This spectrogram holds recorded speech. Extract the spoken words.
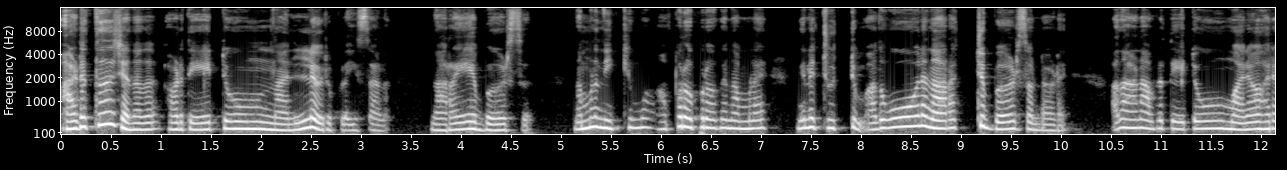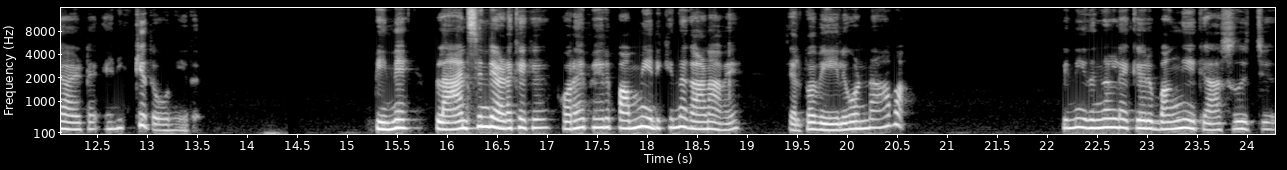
അടുത്തത് ചെന്നത് അവിടുത്തെ ഏറ്റവും നല്ലൊരു പ്ലേസാണ് നിറയെ ബേഡ്സ് നമ്മൾ നിൽക്കുമ്പോൾ അപ്പുറം ഇപ്പുറമൊക്കെ നമ്മളെ ഇങ്ങനെ ചുറ്റും അതുപോലെ നിറച്ച് ബേഡ്സ് ഉണ്ട് അവിടെ. അതാണ് അവിടുത്തെ ഏറ്റവും മനോഹരമായിട്ട് എനിക്ക് തോന്നിയത്. പിന്നെ പ്ലാന്റ്സിന്റെ ഇടയ്ക്കൊക്കെ കുറേ പേര് പമ്മി ഇരിക്കുന്ന കാണാവേ. ചിലപ്പോൾ വെയിൽ കൊണ്ടാവാം. പിന്നെ ഇതുങ്ങളുടെയൊക്കെ ഒരു ഭംഗിയൊക്കെ ആസ്വദിച്ച്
